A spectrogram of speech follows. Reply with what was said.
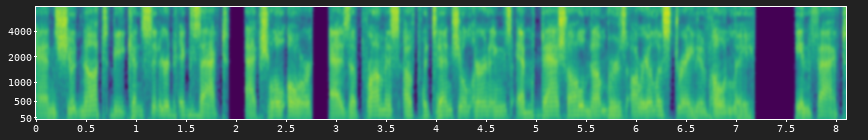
and should not be considered exact, actual, or, as a promise of potential earnings. M. All numbers are illustrative only. In fact,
